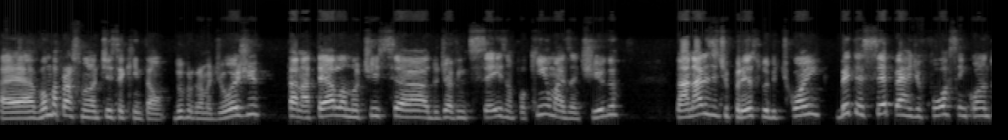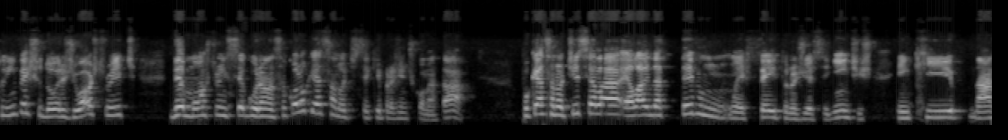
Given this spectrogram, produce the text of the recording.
É, vamos para a próxima notícia aqui, então, do programa de hoje. Está na tela, notícia do dia 26, um pouquinho mais antiga. Na análise de preço do Bitcoin, BTC perde força enquanto investidores de Wall Street demonstram insegurança. Eu coloquei essa notícia aqui para a gente comentar, porque essa notícia ela, ela ainda teve um, um efeito nos dias seguintes, em que na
